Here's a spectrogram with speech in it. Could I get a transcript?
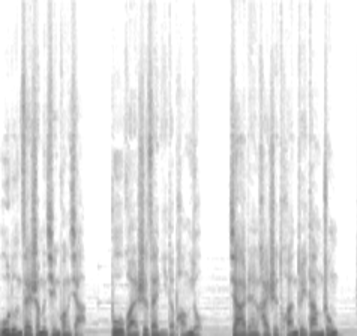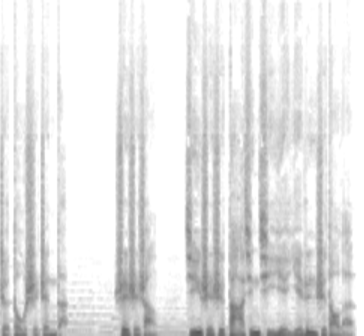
无论在什么情况下，不管是在你的朋友、家人还是团队当中，这都是真的。事实上，即使是大型企业也认识到了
